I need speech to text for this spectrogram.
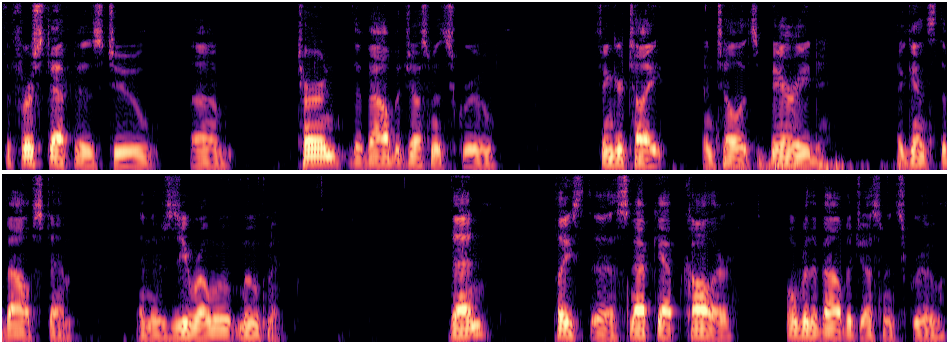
The first step is to um, turn the valve adjustment screw finger tight until it's buried against the valve stem and there's zero move movement. Then place the SnapGap collar over the valve adjustment screw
